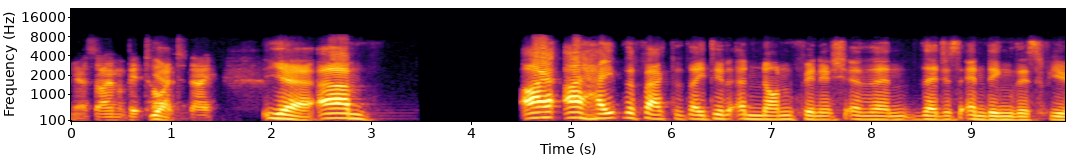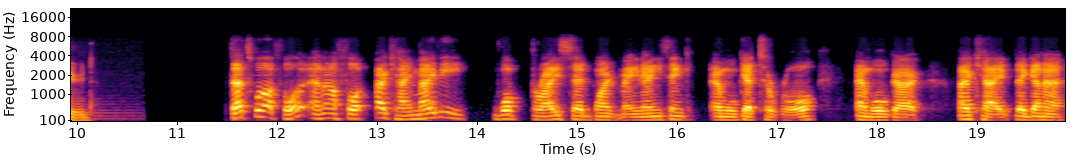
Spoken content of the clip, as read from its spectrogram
Yes, I am a bit tired Yeah. today. Yeah. Um I I hate the fact that they did a non-finish and then they're just ending this feud. That's what I thought. And I thought, okay, maybe what Bray said won't mean anything. And we'll get to Raw and we'll go, okay, they're going to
